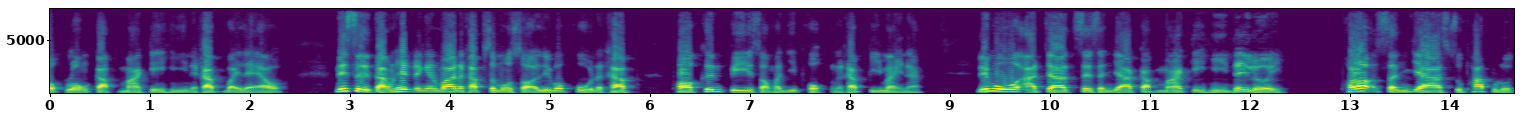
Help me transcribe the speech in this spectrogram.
ตกลงกับมาร์เกฮีนะครับไว้แล้ว ในสื่อต่างประเทศรายงานว่านะครับสโมสรลิเวอร์พูลนะครับ พอขึ้นปี 2026 นะครับ ปีใหม่นะลิเวอร์พูลอาจจะเซ็นสัญญากับมาร์กิฮีได้เลย เพราะสัญญาสุภาพบุรุษ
